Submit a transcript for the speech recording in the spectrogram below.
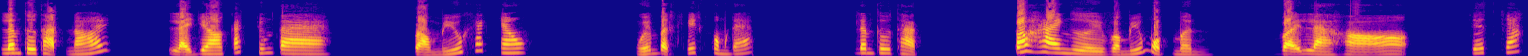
Lâm thu thạch nói, là do cách chúng ta vào miếu khác nhau. Nguyễn bạch khiết không đáp. Lâm thu thạch, có hai người vào miếu một mình, vậy là họ chết chắc.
